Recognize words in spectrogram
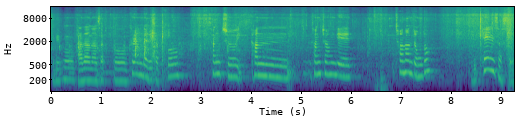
그리고 바나나 샀고 크랜베리 샀고 상추 한 상추 한 개에 천 원 정도? 그리고 케일 샀어요.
